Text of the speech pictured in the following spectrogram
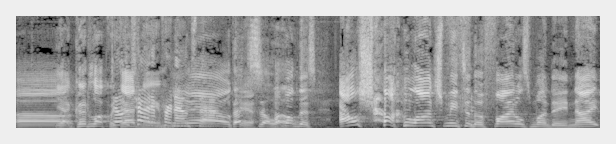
Uh, yeah, good luck with that. Don't that try to pronounce yeah, that. okay. That's How about this? Alshon launched me to the finals Monday night.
